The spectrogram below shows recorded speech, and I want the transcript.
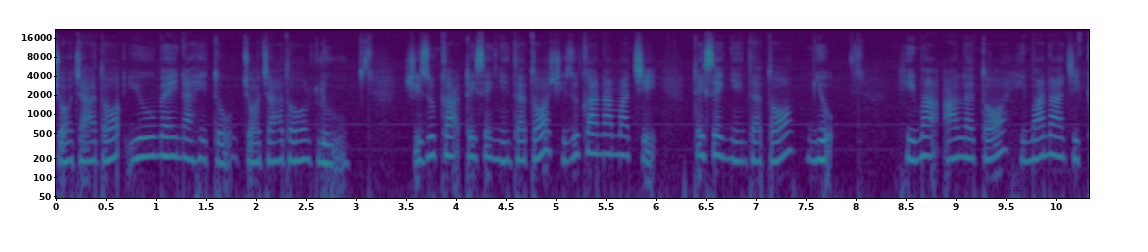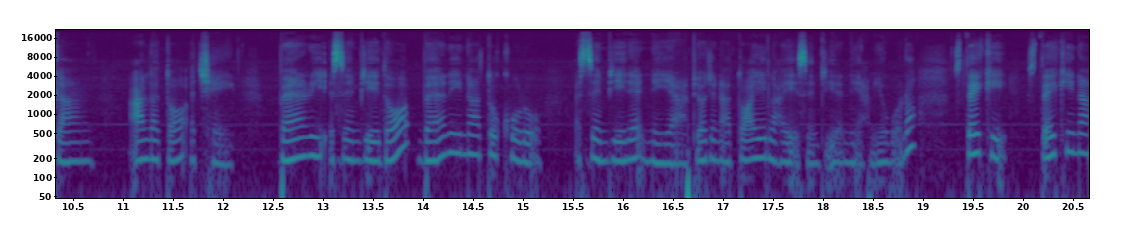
ကြောကြတော့ယူမေနာဟီတိုကြောကြတော့လူရှီဇုကတိတ်ဆိတ်ငြိမ်သက်သောရှီဇုကနာမချီတိတ်ဆိတ်ငြိမ်သက်သောမြို့ဟိမအားလက်သောဟိမနာဂျီကံအားလက်သောအချိန်ဘန်ရီအစဉ်ပြေသောဘန်ရီနာတုခိုတို့အစဉ်ပြေတဲ့နေရာပြောချင်တာတွားရေးလာရေးအစဉ်ပြေတဲ့နေရာမျိုးပေါ့နော်စတေကီစတေကီနာ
